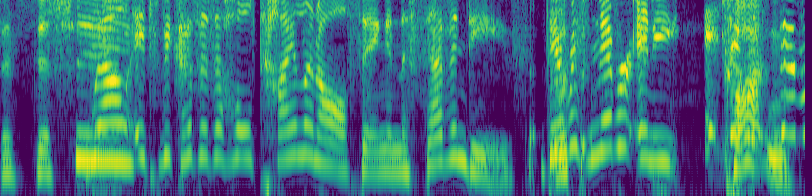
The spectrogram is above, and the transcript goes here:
That's just Well, it's because of a whole Tylenol thing in the 70s. There was never any, it, there was never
